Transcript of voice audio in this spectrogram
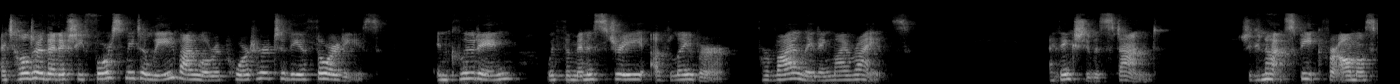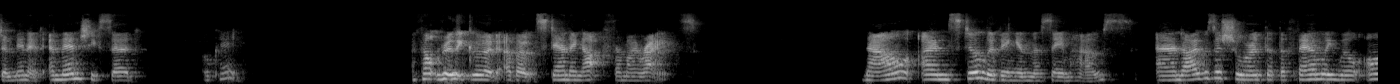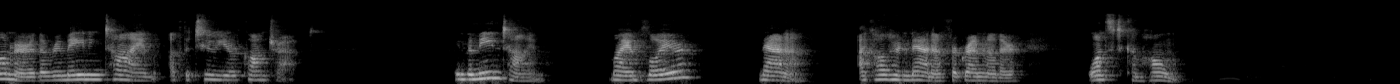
I told her that if she forced me to leave, I will report her to the authorities, including with the Ministry of Labor for violating my rights. I think she was stunned. She could not speak for almost a minute, and then she said, okay. I felt really good about standing up for my rights. Now I'm still living in the same house, and I was assured that the family will honor the remaining time of the two-year contract. In the meantime, my employer, Nana, I call her Nana for grandmother, wants to come home.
